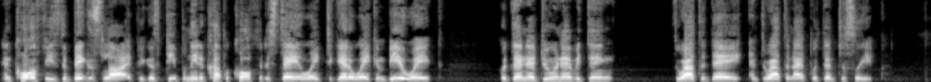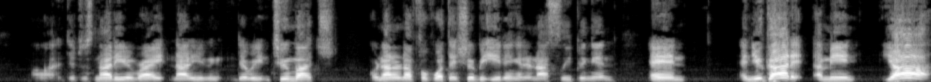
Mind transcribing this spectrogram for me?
and coffee is the biggest lie because people need a cup of coffee to stay awake, to get awake and be awake. But then they're doing everything throughout the day and throughout the night put them to sleep. Uh, they're just not eating right, not eating, they're eating too much or not enough of what they should be eating and they're not sleeping in. And, and you got it. I mean, Yah,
